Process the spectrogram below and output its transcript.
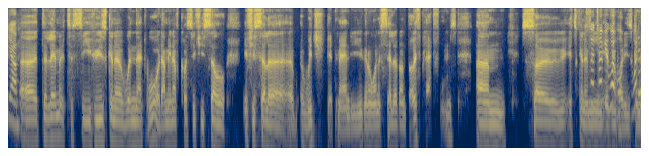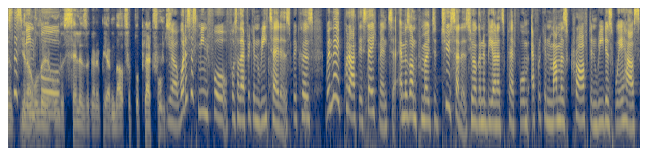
yeah. uh, dilemma to see who's going to win that award. I mean, of course, if you sell if you sell a, a, widget, Mandy, you're going to want to sell it on both platforms. Um, so it's going to so, mean Toby, everybody's going to, you know, all for... the all the sellers are going to be on multiple platforms. Yeah. What does this mean for for South African retailers? Because when they put out their statement, Amazon promoted two sellers who are going to be on its platform: African Mama's Craft and Reader's Warehouse.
